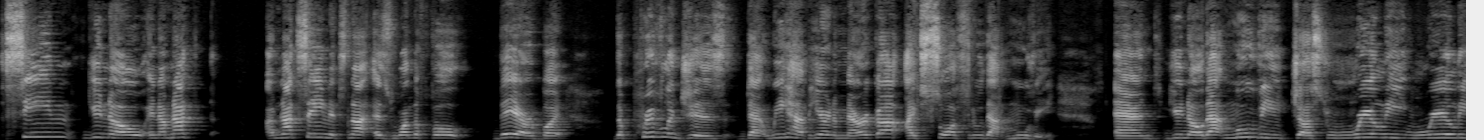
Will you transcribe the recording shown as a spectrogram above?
seeing, you know, and I'm not I'm not saying it's not as wonderful there, but the privileges that we have here in America, I saw through that movie. And you know, that movie just really, really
